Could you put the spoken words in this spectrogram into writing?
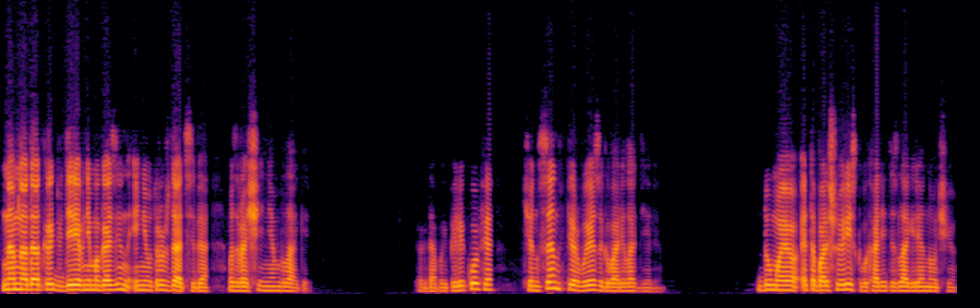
«Нам надо открыть в деревне магазин и не утруждать себя возвращением в лагерь». Когда выпили кофе, Чен Сен впервые заговорил о деле. «Думаю, это большой риск выходить из лагеря ночью.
